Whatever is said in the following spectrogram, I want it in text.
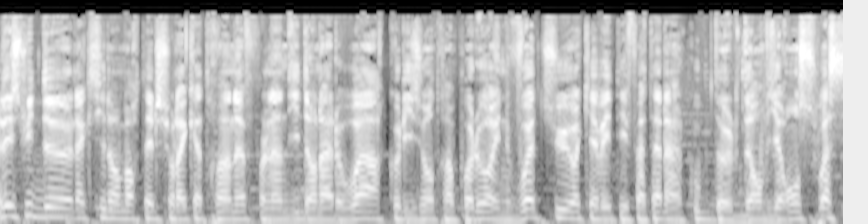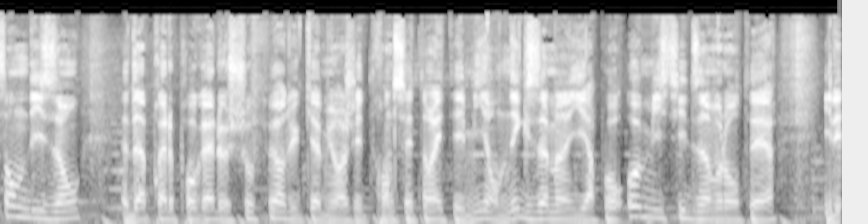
Les suites de l'accident mortel sur la 89 lundi dans la Loire. Collision entre un poids lourd et une voiture qui avait été fatale à un couple d'environ 70 ans. D'après le progrès, le chauffeur du camion âgé de 37 ans a été mis en examen hier pour homicides involontaires. Il a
